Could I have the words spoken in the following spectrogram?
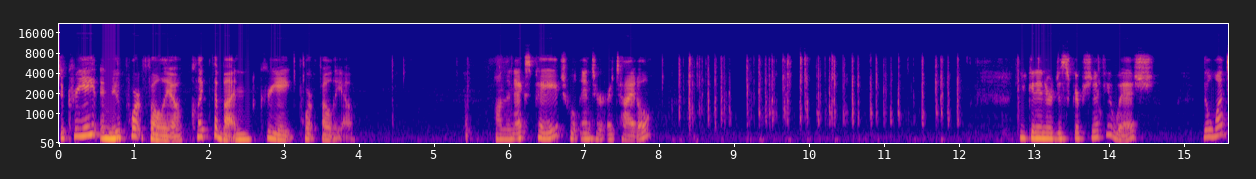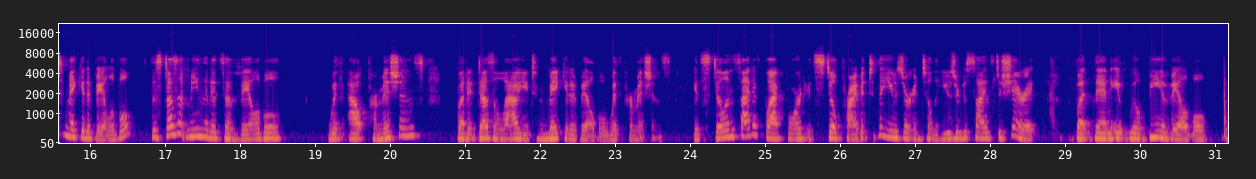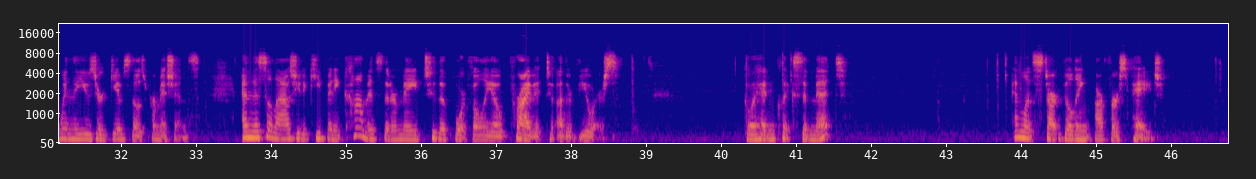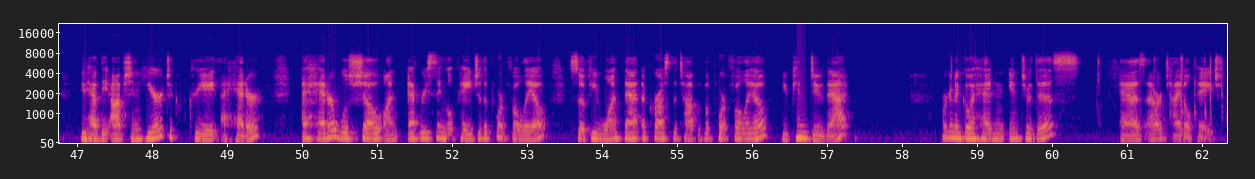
To create a new portfolio, click the button Create Portfolio. On the next page, we'll enter a title. You can enter a description if you wish. You'll want to make it available. This doesn't mean that it's available without permissions, but it does allow you to make it available with permissions. It's still inside of Blackboard. It's still private to the user until the user decides to share it, but then it will be available when the user gives those permissions. And this allows you to keep any comments that are made to the portfolio private to other viewers. Go ahead and click Submit. And let's start building our first page. You have the option here to create a header. A header will show on every single page of the portfolio. So if you want that across the top of a portfolio, you can do that. We're going to go ahead and enter this as our title page.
